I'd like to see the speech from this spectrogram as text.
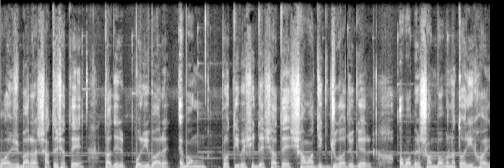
বয়স বাড়ার সাথে সাথে তাদের পরিবার এবং প্রতিবেশীদের সাথে সামাজিক যোগাযোগের অভাবের সম্ভাবনা তৈরি হয়।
